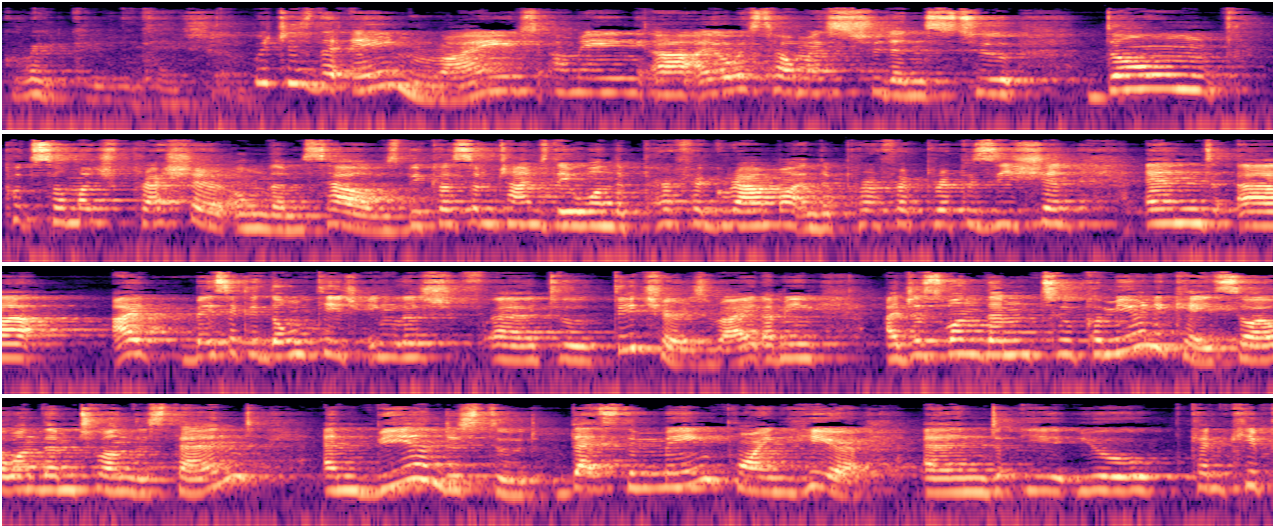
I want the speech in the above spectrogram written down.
great communication. Which is the aim, right? I mean, uh, I always tell my students to don't put so much pressure on themselves because sometimes they want the perfect grammar and the perfect preposition. And uh, I basically don't teach English uh, to teachers, right? I mean, I just want them to communicate. So I want them to understand and be understood. That's the main point here. And you, you can keep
